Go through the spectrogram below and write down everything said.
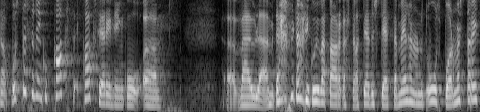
No musta tässä on niin kuin kaksi, kaksi eri niin kuin, äh, väylää, mitä, mitä on niin kuin hyvä tarkastella. Tietysti, että meillähän on nyt uusi pormestari,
